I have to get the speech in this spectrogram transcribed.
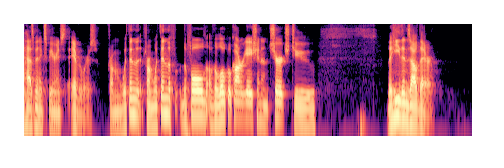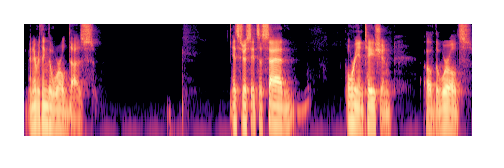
has been experienced everywhere, from within the from within the the fold of the local congregation and the church to the heathens out there, and everything the world does. It's just it's a sad orientation of the world's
